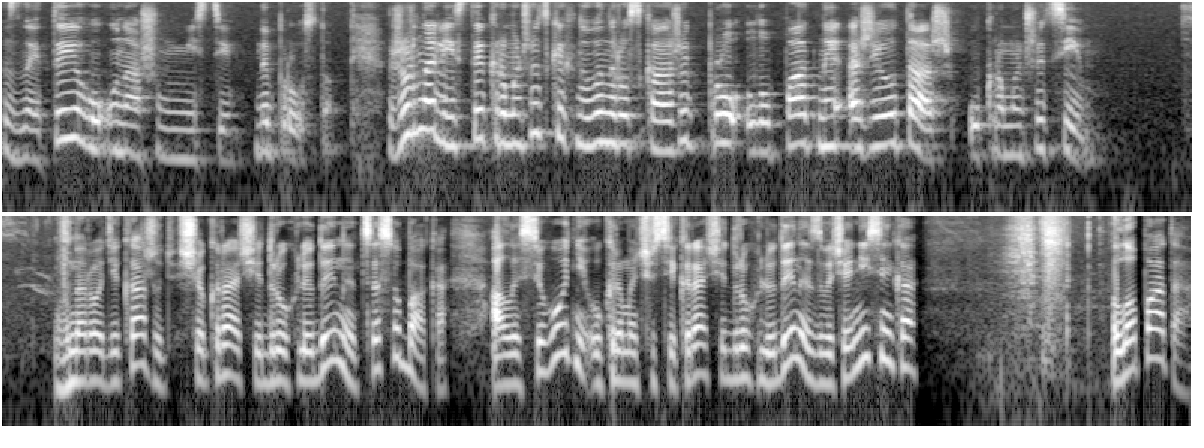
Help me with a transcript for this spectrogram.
знайти його у нашому місті непросто. Журналісти Кременчуцьких новин розкажуть про лопатний ажіотаж у Кременчуці. В народі кажуть, що кращий друг людини це собака. Але сьогодні у Кременчуці кращий друг людини звичайнісінька лопата.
